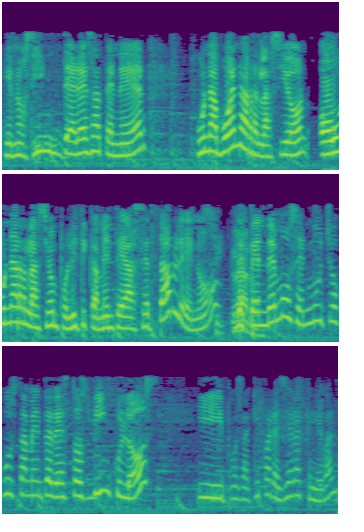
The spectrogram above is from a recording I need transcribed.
que nos interesa tener una buena relación o una relación políticamente aceptable, ¿no? Sí, claro. Dependemos en mucho justamente de estos vínculos y pues aquí pareciera que le vale.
